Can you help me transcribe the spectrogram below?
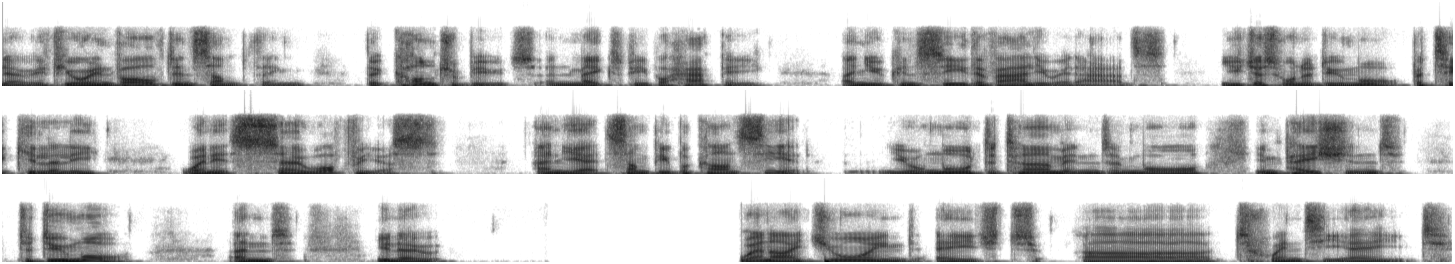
know, if you're involved in something that contributes and makes people happy and you can see the value it adds, you just want to do more, particularly when it's so obvious and yet some people can't see it. You're more determined and more impatient to do more. And, you know, when I joined aged uh, 28,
